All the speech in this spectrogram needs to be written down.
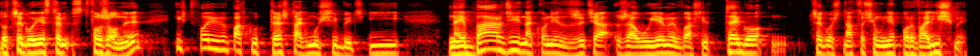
do czego jestem stworzony i w Twoim wypadku też tak musi być. I najbardziej na koniec życia żałujemy właśnie tego, czegoś, na co się nie porwaliśmy.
